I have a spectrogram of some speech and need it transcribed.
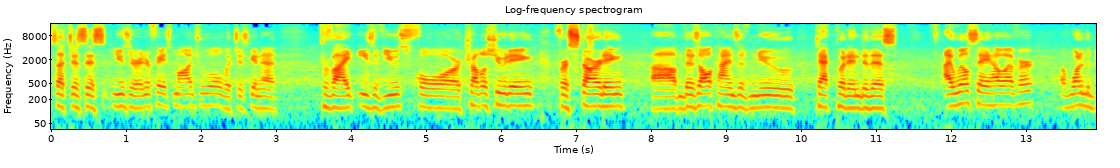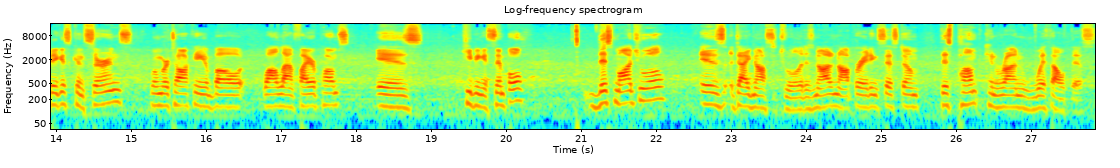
such as this user interface module, which is gonna provide ease of use for troubleshooting, for starting. Um, there's all kinds of new tech put into this. I will say, however, uh, one of the biggest concerns when we're talking about wildland fire pumps is keeping it simple. This module is a diagnostic tool. It is not an operating system. This pump can run without this.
